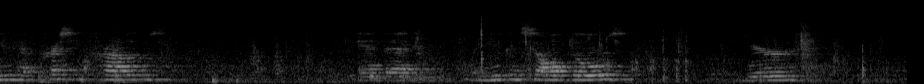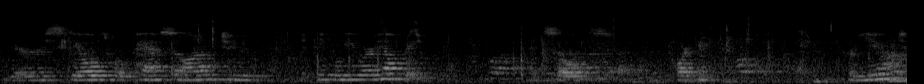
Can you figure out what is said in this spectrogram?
you have pressing problems, and that when you can solve those, your, your skills will pass on to the people you are helping. So it's important for you to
